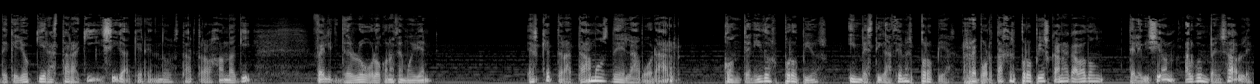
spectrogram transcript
de que yo quiera estar aquí y siga queriendo estar trabajando aquí. Félix, desde luego, lo conoce muy bien. Es que tratamos de elaborar contenidos propios, investigaciones propias, reportajes propios que han acabado en televisión, algo impensable.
